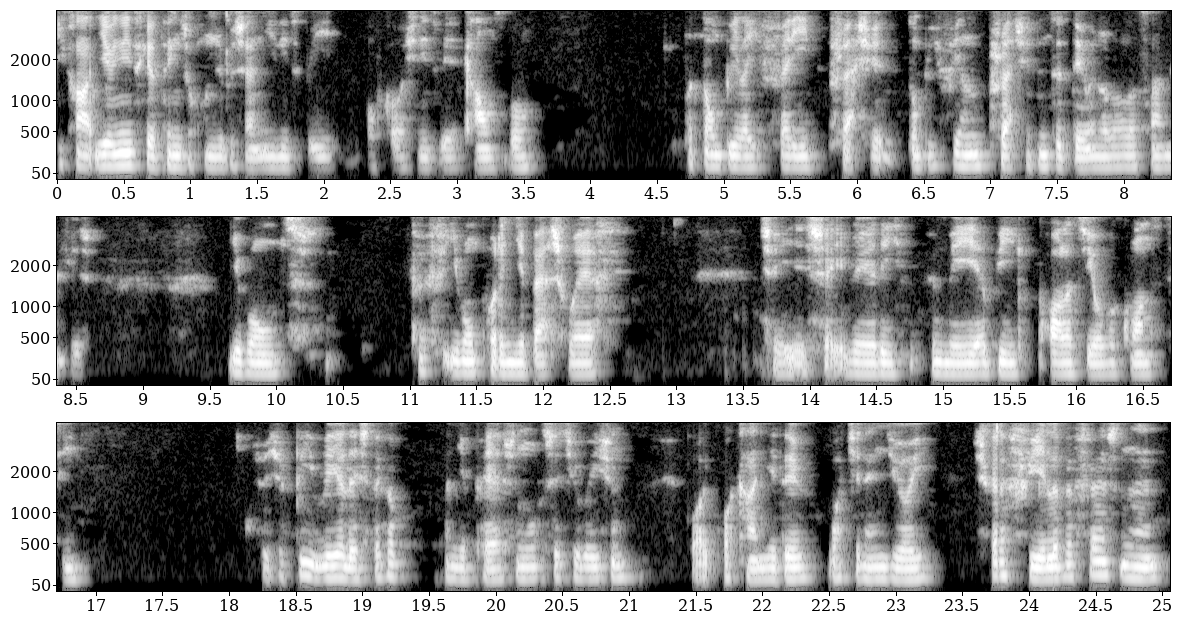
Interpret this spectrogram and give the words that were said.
you can't. You need to give things hundred percent. You need to be. Of course, you need to be accountable but don't be like very pressured. Don't be feeling pressured into doing it all the time because you won't you won't put in your best work. So, so really, for me, it'll be quality over quantity. So just be realistic on your personal situation. What what can you do? What you enjoy? Just get a feel of it first, and then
